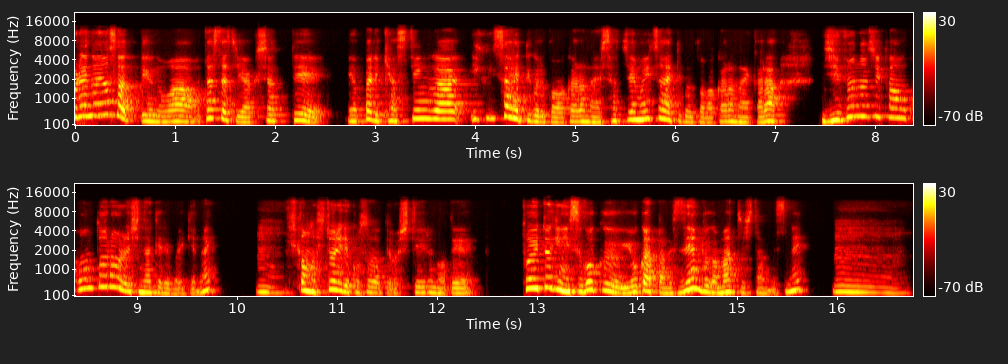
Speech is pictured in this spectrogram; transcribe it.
これの良さっていうのは、私たち役者って、やっぱりキャスティングがいつ入ってくるかわからない、撮影もいつ入ってくるかわからないから、自分の時間をコントロールしなければいけない。うん、しかも一人で子育てをしているので、そういう時にすごく良かったんです。全部がマッチしたんですね。うん、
